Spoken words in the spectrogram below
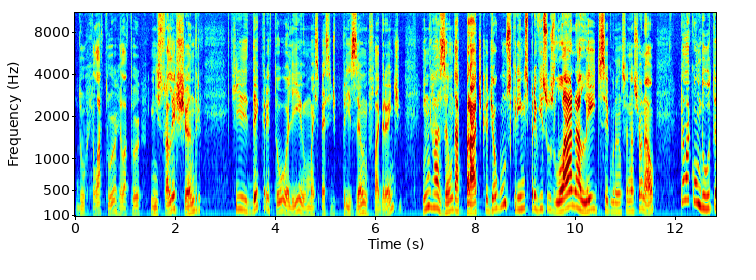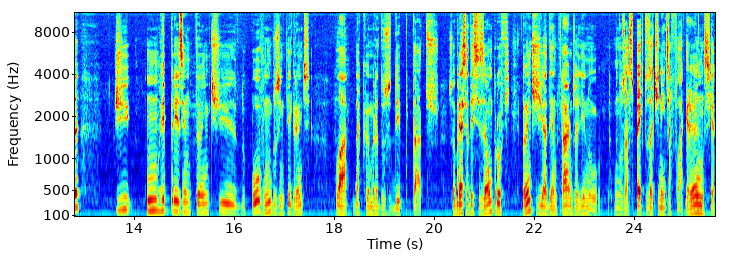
do relator, relator ministro Alexandre, que decretou ali uma espécie de prisão em flagrante em razão da prática de alguns crimes previstos lá na Lei de Segurança Nacional pela conduta de um representante do povo, um dos integrantes lá da Câmara dos Deputados. Sobre essa decisão, prof, antes de adentrarmos ali no, nos aspectos atinentes à flagrância,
